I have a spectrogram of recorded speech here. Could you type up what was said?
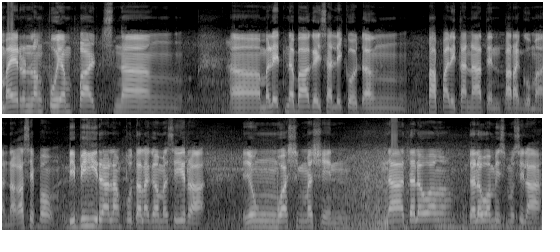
mayroon lang po yung parts ng uh, maliit na bagay sa likod ang papalitan natin para gumana. Kasi po bibihira lang po talaga masira yung washing machine na dalawang dalawa mismo sila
